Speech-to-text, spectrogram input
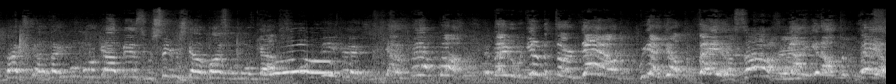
The back's got to make one more guy miss. The receivers got to find one more guy. Defense, we got to ramp up. And maybe we get them to third down. We got to get off the field. Yes, sir. We got to get off the field.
